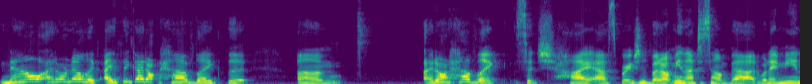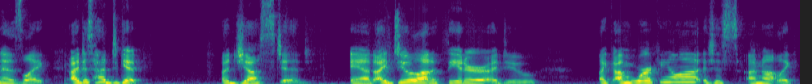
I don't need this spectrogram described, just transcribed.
now I don't know. Like I think I don't have like the um I don't have like such high aspirations, but I don't mean that to sound bad. What I mean is like I just had to get adjusted. And I do a lot of theater. I do like I'm working a lot. It's just I'm not like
